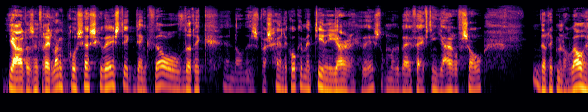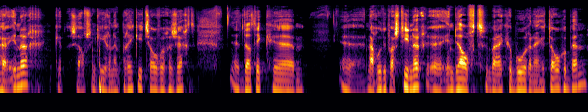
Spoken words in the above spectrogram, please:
Ja, dat is een vrij lang proces geweest. Ik denk wel dat ik, en dan is waarschijnlijk ook in mijn tienerjaren geweest, om bij 15 jaar of zo, dat ik me nog wel herinner, ik heb er zelfs een keer in een preek iets over gezegd, eh, dat ik, uh, nou goed, ik was tiener in Delft, waar ik geboren en getogen ben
